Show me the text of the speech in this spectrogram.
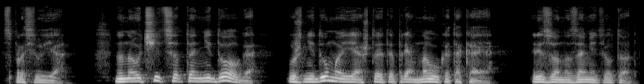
Спросил я. Но научиться-то недолго. Уж не думаю я, что это прям наука такая. Резонно заметил тот.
